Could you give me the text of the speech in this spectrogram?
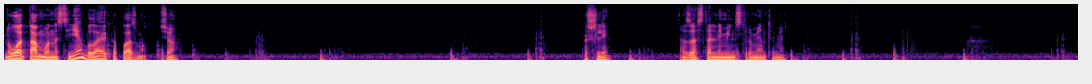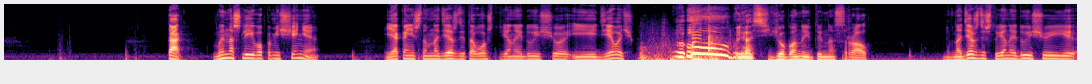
Ну вот, там вон на стене была эктоплазма. Все. Пошли. За остальными инструментами. Так, мы нашли его помещение. Я, конечно, в надежде того, что я найду еще и девочку. О, блядь, ебаный ты насрал. В надежде, что я найду еще и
